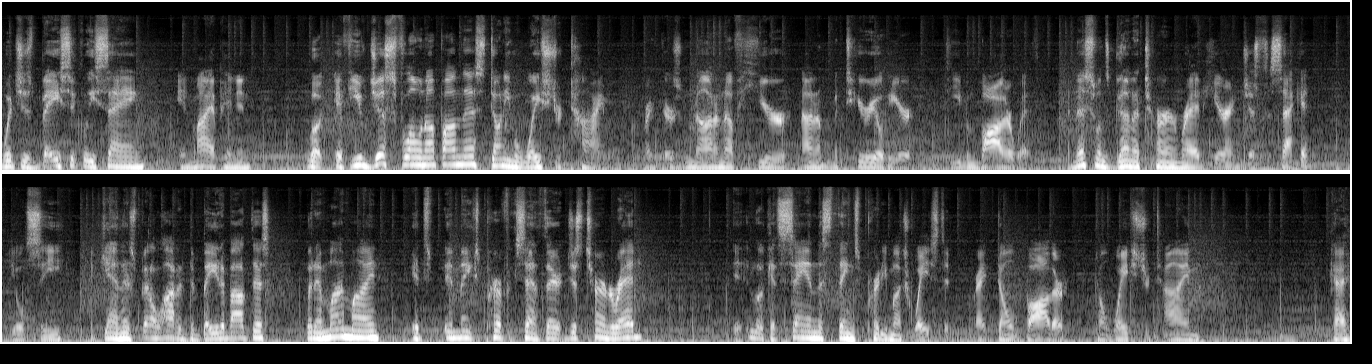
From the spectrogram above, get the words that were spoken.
which is basically saying, in my opinion, look, if you've just flown up on this, don't even waste your time, right? There's not enough here, not enough material here to even bother with. And this one's gonna turn red here in just a second. You'll see. Again, there's been a lot of debate about this, but in my mind, it's it makes perfect sense. There, it just turned red it, look, it's saying this thing's pretty much wasted, right? Don't bother. Don't waste your time. Okay.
